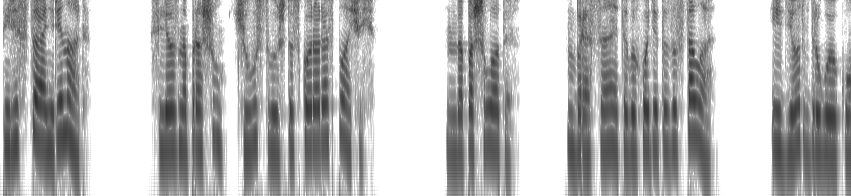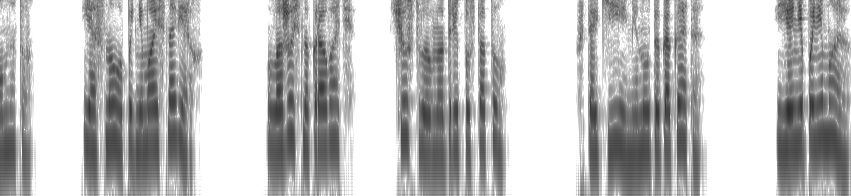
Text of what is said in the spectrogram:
Перестань, Ренат. Слезно прошу, чувствую, что скоро расплачусь. Да пошла ты. Бросает и выходит из-за стола. Идет в другую комнату. Я снова поднимаюсь наверх. Ложусь на кровать, чувствую внутри пустоту. В такие минуты, как эта. Я не понимаю,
